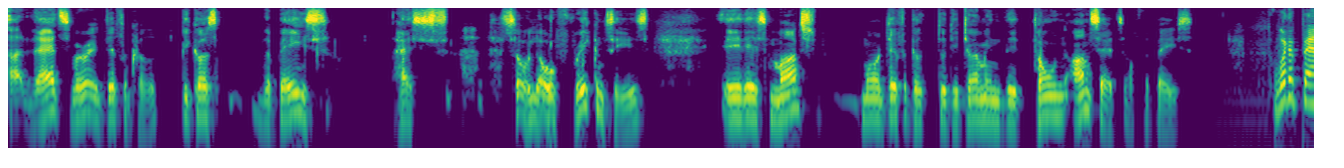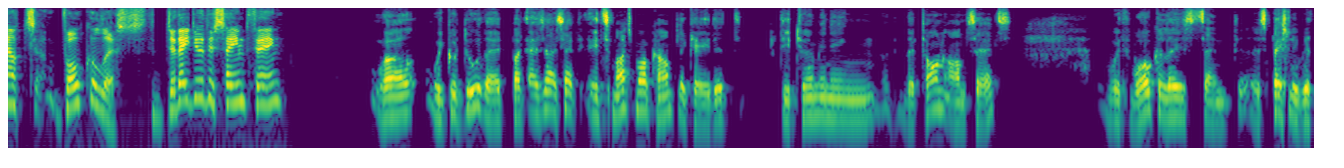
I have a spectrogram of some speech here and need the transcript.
uh, that's very difficult because the bass has so low frequencies. It is much more difficult to determine the tone onsets of the bass. What about vocalists? Do they do the same thing? Well, we could do that, but as I said, it's much more complicated determining the tone onsets with vocalists and especially with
